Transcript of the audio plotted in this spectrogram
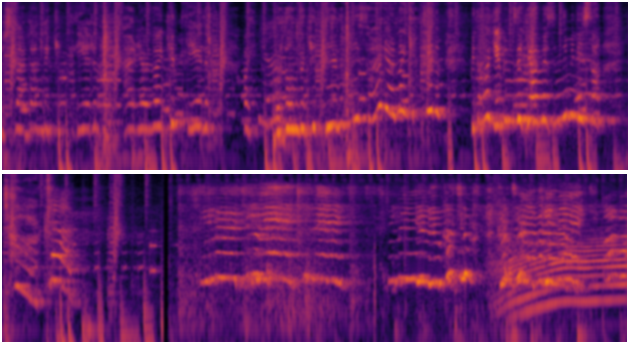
Üstlerden de kilitleyelim. Her yerden kilitleyelim. Ay buradan da kilitleyelim Nisa. Her yerden kilitleyelim. Bir daha evimize gelmesin değil mi Nisa? Çak. İnek, inek, inek. İnek geliyor kaçın. Kaçın inek. Baba.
